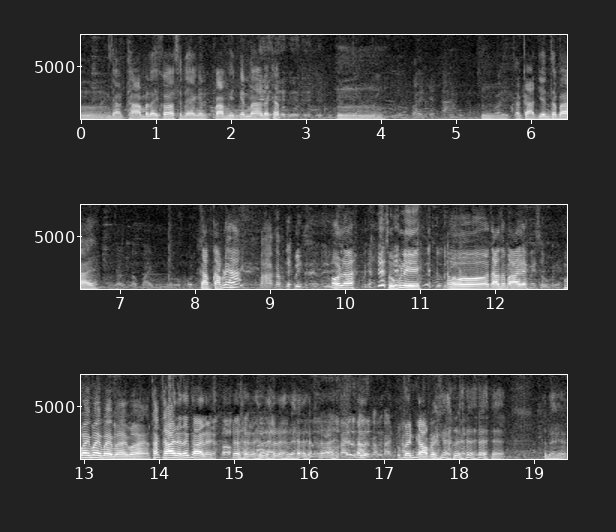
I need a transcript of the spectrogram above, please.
อืมอยากถามอะไรก็แสดงกันความเห็นกันมานะครับ อืมอืมอากาศเย็นสบาย กลับกลับเลยฮะปลาครับจะไปโอ้เลยสูบบุหรี่โอ้ตามสบายเลย ไม่สูบเลยไม่ไม่ไม่ไม่ไม่ทักทายเลยทักทายเลยเป็นกลับเลยกั นะฮะ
